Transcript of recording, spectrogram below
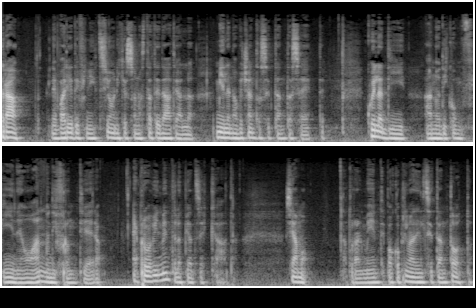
tra le varie definizioni che sono state date al 1977, quella di anno di confine o anno di frontiera è probabilmente la più azzeccata. Siamo naturalmente poco prima del 78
